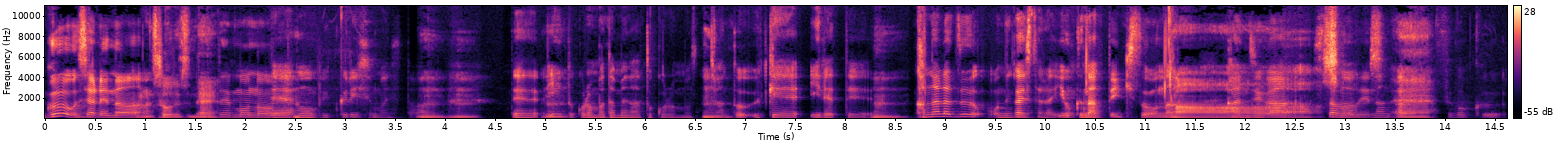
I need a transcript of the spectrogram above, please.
ごいおしゃれうんなそうですね。建物で、もうびっくりしました。うんうんで、うん。いいところもダメなところもちゃんと受け入れて、うん。必ずお願いしたら良くなっていきそうな感じがしたのでそうなんかね。すごく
